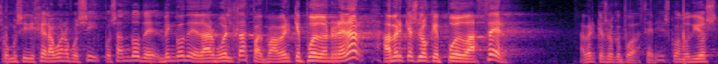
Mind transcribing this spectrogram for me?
como si dijera, bueno, pues sí, pues ando vengo de dar vueltas para ver qué puedo enredar, a ver qué es lo que puedo hacer. A ver qué es lo que puedo hacer. Es cuando Dios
